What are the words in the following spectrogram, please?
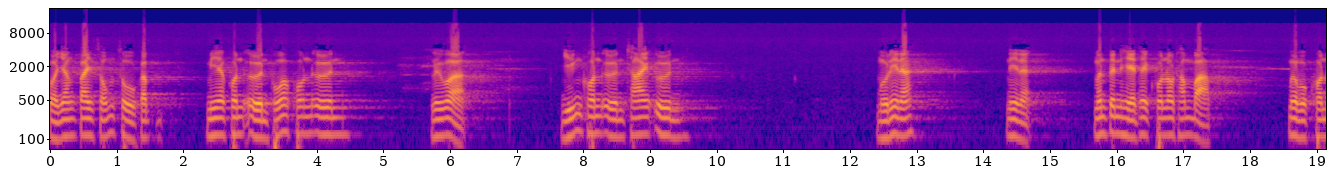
ก็ยังไปสมสู่กับเมียคนอื่นผัวคนอื่น หรือว่า หญิงคนอื่นชายอื่น หมู่นี้นะ นี่แหละ มันเป็นเหตุให้คนเราทำบาป เมื่อบุคคล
